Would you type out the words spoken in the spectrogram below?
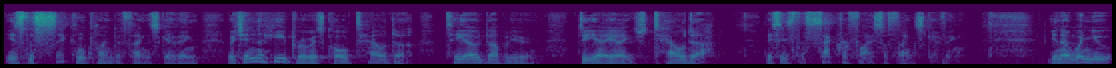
is the second kind of thanksgiving, which in the Hebrew is called towdah, T-O-W, D-A-H, Tauda. This is the sacrifice of thanksgiving. You know, when you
